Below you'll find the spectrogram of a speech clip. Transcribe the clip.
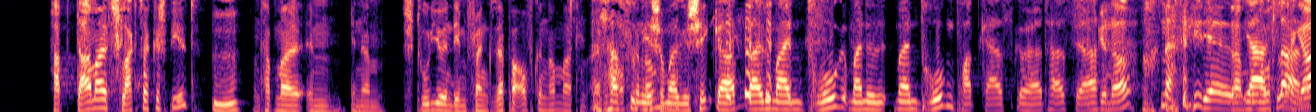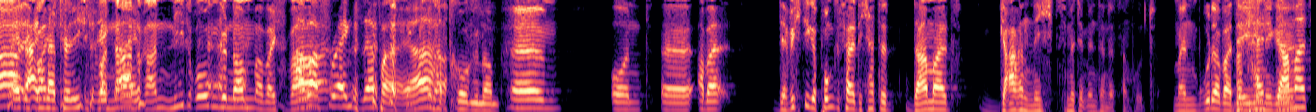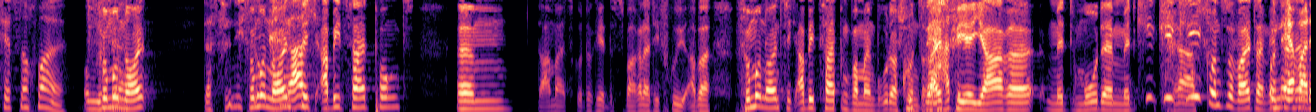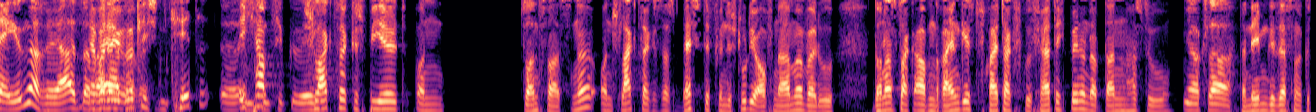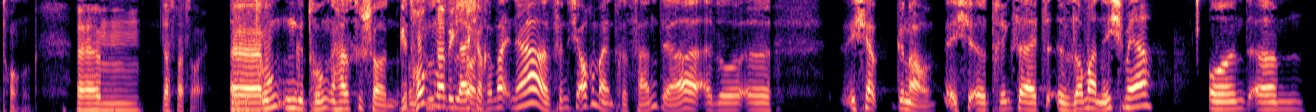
habe damals Schlagzeug gespielt Mhm. und habe mal im in einem Studio, in dem Frank Zappa aufgenommen hat. Das hast du mir schon mal geschickt gehabt, weil du meinen Droge, meine, meinen Drogen-Podcast gehört hast, ja. Genau. Und dann fiel dir, Da ja klar, ich sagen, ja, fällt einem war, natürlich ich, ich war nah ein. dran, nie Drogen genommen, aber ich war. Aber Frank Zappa, ja, hat Drogen genommen. Ähm, und äh, aber der wichtige Punkt ist halt, ich hatte damals gar nichts mit dem Internet am Hut. Mein Bruder war Was derjenige. heißt damals jetzt nochmal? 95, Das finde ich so 95 krass. Abi-Zeitpunkt. Ähm, damals, gut, okay, das war relativ früh, aber 95 Abi-Zeitpunkt war mein Bruder schon Gut, drei, vier Jahre mit Modem, mit Kik, Kik. Kik und so weiter Und Internet. er war der Jüngere, ja, also er war, war der ja wirklich ein Kid äh, ich im habe Prinzip gewesen. Schlagzeug gespielt und sonst was, ne? Und Schlagzeug ist das Beste für eine Studioaufnahme, weil du Donnerstagabend reingehst, Freitag früh fertig bin und ab dann hast du ja, klar. daneben gesessen und getrunken. Ähm, das war toll. Also Ähm, getrunken, getrunken hast du schon. Getrunken tust du hab ich vielleicht schon. Auch immer, ja, finde ich auch immer interessant, ja. Also äh, ich habe genau, ich äh, trinke seit äh, Sommer nicht mehr und ähm,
